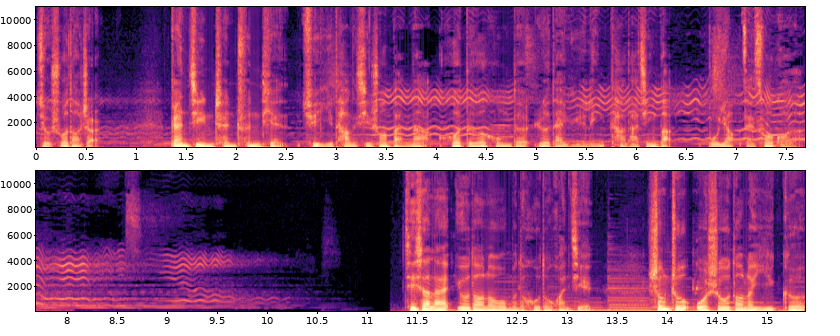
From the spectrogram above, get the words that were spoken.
就说到这儿，赶紧趁春天去一趟西双版纳或德宏的热带雨林踏踏青吧，不要再错过了。接下来又到了我们的互动环节。上周我收到了一个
